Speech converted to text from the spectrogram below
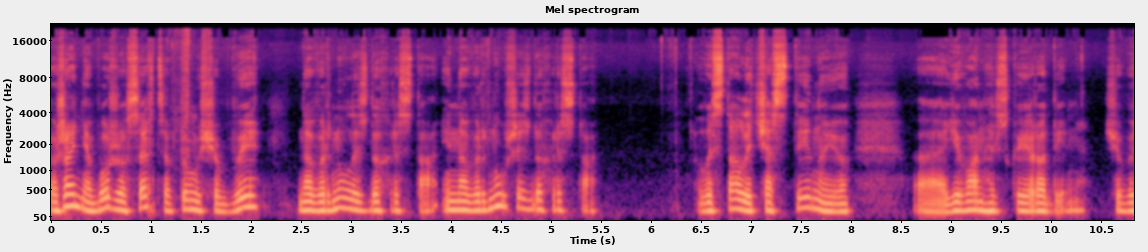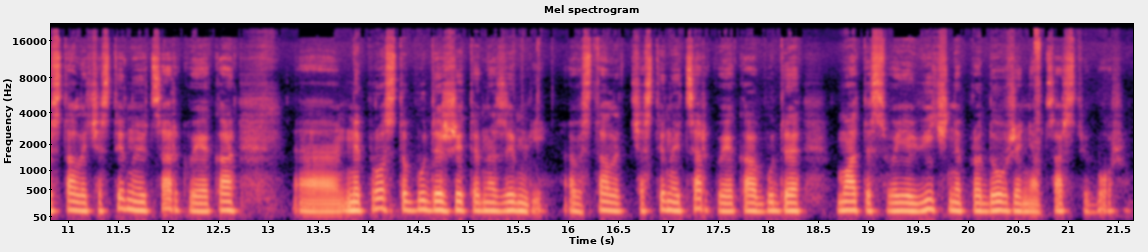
Бажання Божого серця в тому, щоб ви навернулись до Христа. І навернувшись до Христа, ви стали частиною е, євангельської родини, щоб ви стали частиною церкви, яка е, не просто буде жити на землі, а ви стали частиною церкви, яка буде мати своє вічне продовження в Царстві Божому.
